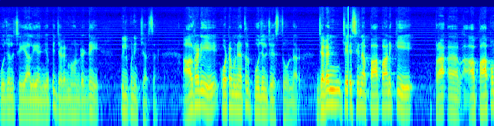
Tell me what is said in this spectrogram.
పూజలు చేయాలి అని చెప్పి జగన్మోహన్ రెడ్డి పిలుపునిచ్చారు సార్. ఆల్రెడీ కూటమి నేతలు పూజలు చేస్తూ ఉన్నారు. జగన్ చేసిన పాపానికి ఆ పాపం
